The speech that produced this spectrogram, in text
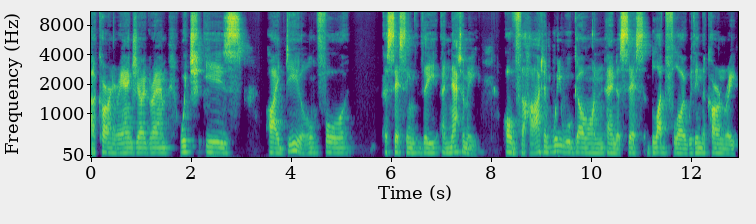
a coronary angiogram, which is ideal for assessing the anatomy of the heart. And we will go on and assess blood flow within the coronary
